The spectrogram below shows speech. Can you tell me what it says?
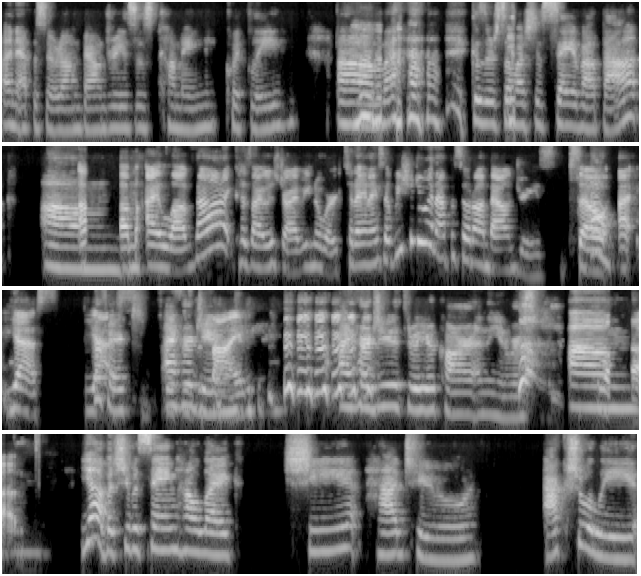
an episode on boundaries is coming quickly um because there's so much to say about that. Um, um I love that because I was driving to work today and I said we should do an episode on boundaries. So oh, uh, yes, yes, perfect. I heard you. I heard you through your car and the universe. Um, yeah, but she was saying how like she had to actually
